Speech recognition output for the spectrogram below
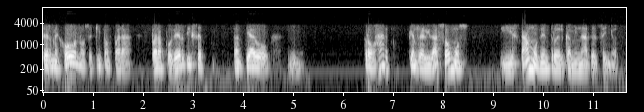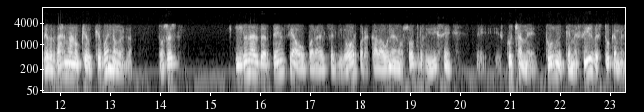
ser mejor, nos equipan para, para poder, dice Santiago, probar que en realidad somos y estamos dentro del caminar del Señor. De verdad, hermano, qué, qué bueno, ¿verdad? Entonces, y una advertencia o para el servidor, para cada uno de nosotros, y dice, escúchame, tú que me sirves, tú que me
